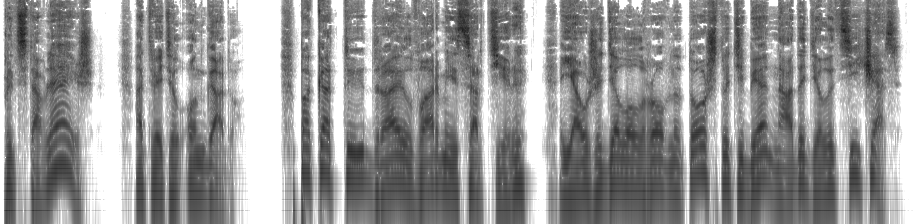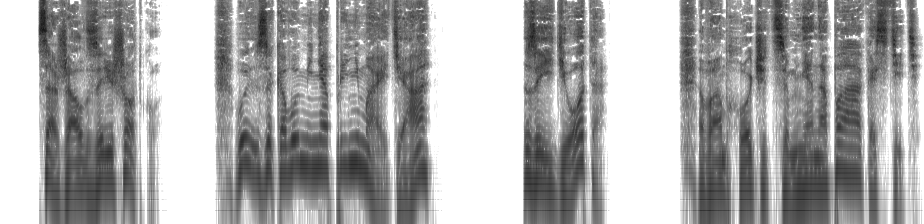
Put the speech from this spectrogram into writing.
представляешь?» — ответил он гаду. «Пока ты драил в армии сортиры, я уже делал ровно то, что тебе надо делать сейчас. Сажал за решетку. Вы за кого меня принимаете, а? За идиота? Вам хочется мне напакостить,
